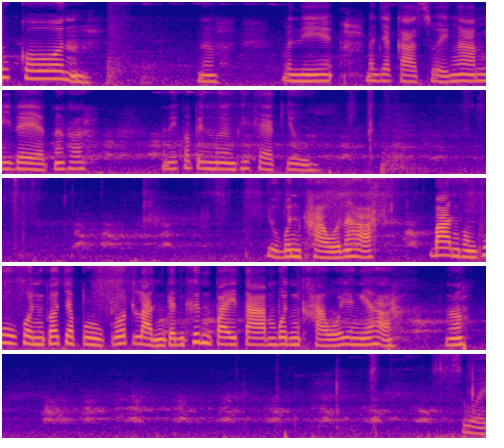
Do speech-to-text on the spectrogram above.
ทุกคนนะวันนี้บรรยากาศสวยงามมีแดดนะคะ อันนี้ก็เป็นเมืองที่แขกอยู่ อยู่บนเขานะคะ บ้านของผู้คนก็จะปลูกรถหลั่นกันขึ้นไปตามบนเขาอย่างเงี้ยค่ะ เนาะ สวย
